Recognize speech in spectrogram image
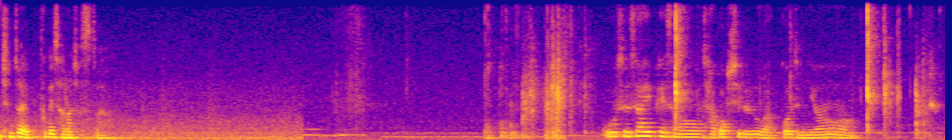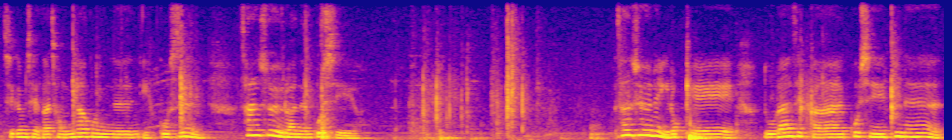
음 진짜 예쁘게 잘하셨어요. 꽃을 사입해서 작업실로 왔거든요. 지금 제가 정리하고 있는 이 꽃은 산수유라는 꽃이에요. 산수유는 이렇게 노란 색깔 꽃이 피는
